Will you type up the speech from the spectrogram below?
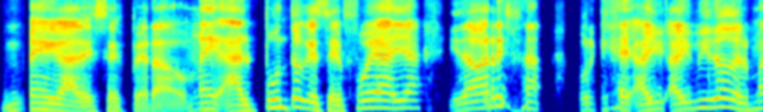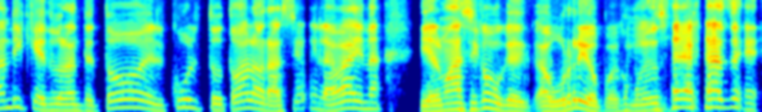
mega desesperado, me- al punto que se fue allá y daba risa, porque hay, hay video del man de que durante todo el culto, toda la oración y la vaina, y el man así como que aburrido, pues como que no sabía qué hacer.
